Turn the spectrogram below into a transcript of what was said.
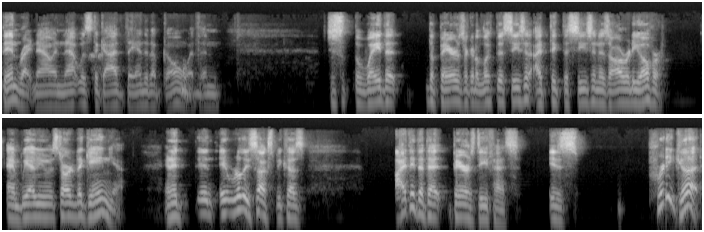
thin right now, and that was the guy that they ended up going with. And just the way that the Bears are going to look this season, I think the season is already over, and we haven't even started a game yet. And it it, it really sucks because I think that that Bears defense is pretty good.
